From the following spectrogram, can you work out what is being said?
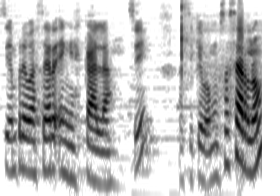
siempre va a ser en escala, ¿sí? Así que vamos a hacerlo.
